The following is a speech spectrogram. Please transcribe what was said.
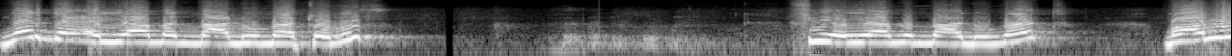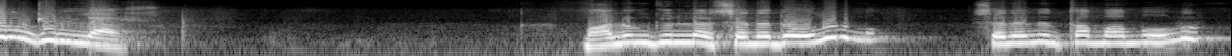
nerede eyyamen ma'lumat olur? Fi eyyamin ma'lumat malum günler. Malum günler senede olur mu? Senenin tamamı olur mu?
